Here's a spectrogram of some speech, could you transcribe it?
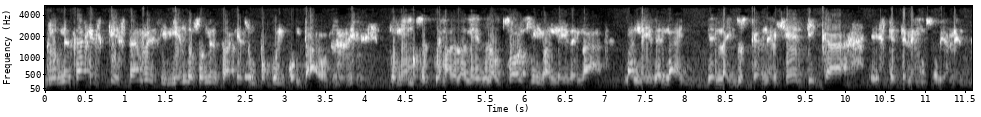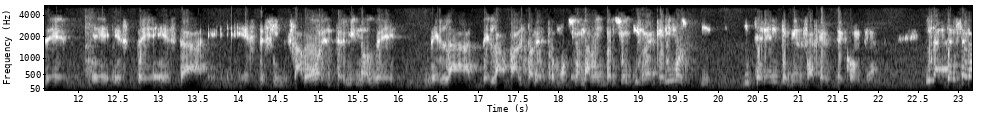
Los mensajes que están recibiendo son mensajes un poco encontrados, es decir, tenemos el tema de la ley del outsourcing, la ley de la, la ley de la, de la industria energética, este tenemos obviamente este esta este sinsabor en términos de de la, de la falta de promoción a la inversión y requerimos diferentes mensajes de confianza. Y la tercera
